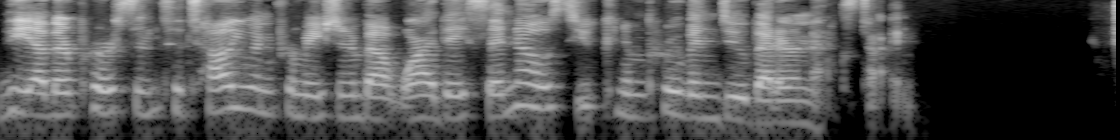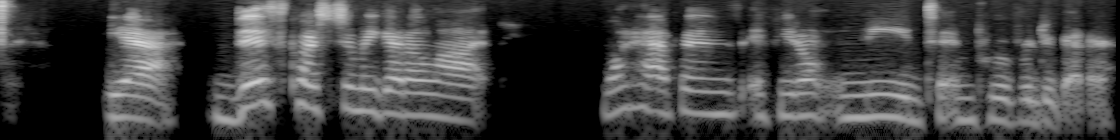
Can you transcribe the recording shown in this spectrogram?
the other person to tell you information about why they said no so you can improve and do better next time? Yeah, this question we get a lot. What happens if you don't need to improve or do better?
